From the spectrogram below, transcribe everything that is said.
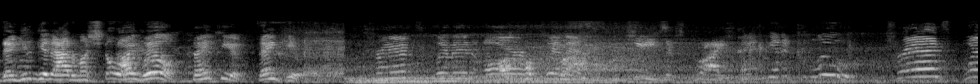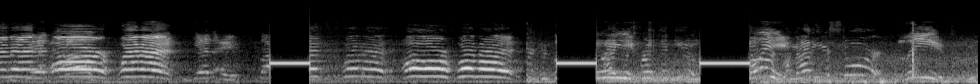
Then you get out of my store. I will. Thank you. Thank you. Trans women are Oh, women. Jesus Christ, man, get a clue. Trans women Get are women. Get a Trans women are women. I leave. confronted you. Leave. I'm out of your store. Leave. You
